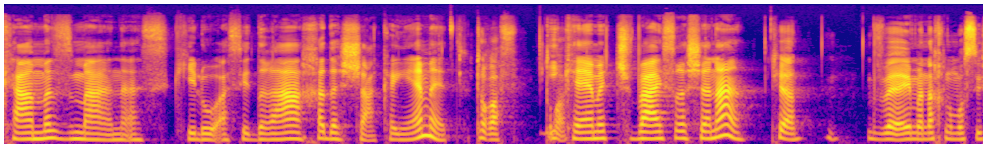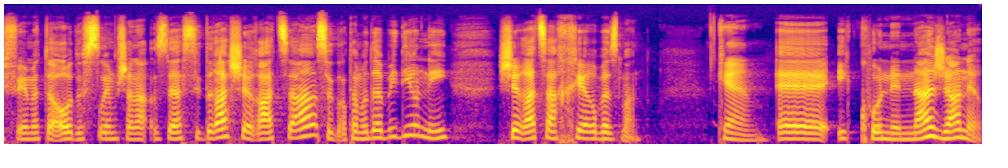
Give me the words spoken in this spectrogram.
כמה זמן, אז כאילו, הסדרה החדשה קיימת. מטורף. היא. קיימת 17 שנה. כן. ואם אנחנו מוסיפים את העוד 20 שנה, זה הסדרה שרצה, סדרת המדע בדיוני, שרצה הכי הרבה זמן. כן. Uh, היא כוננה ז'אנר.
